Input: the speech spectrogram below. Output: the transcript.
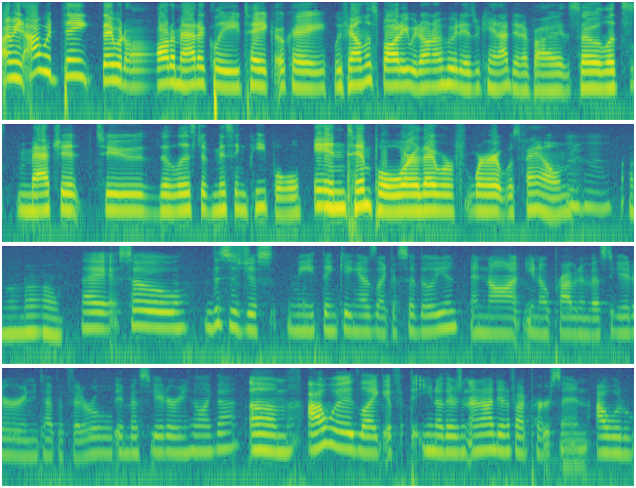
I mean, I would think they would automatically take, okay, we found this body, we don't know who it is, we can't identify it, so let's match it to the list of missing people in Temple where they were where it was found. Mm-hmm. I don't know. I, so this is just me thinking as like a civilian and not you know private investigator or any type of federal investigator or anything like that. Um, I would like if you know there's an unidentified person, I would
